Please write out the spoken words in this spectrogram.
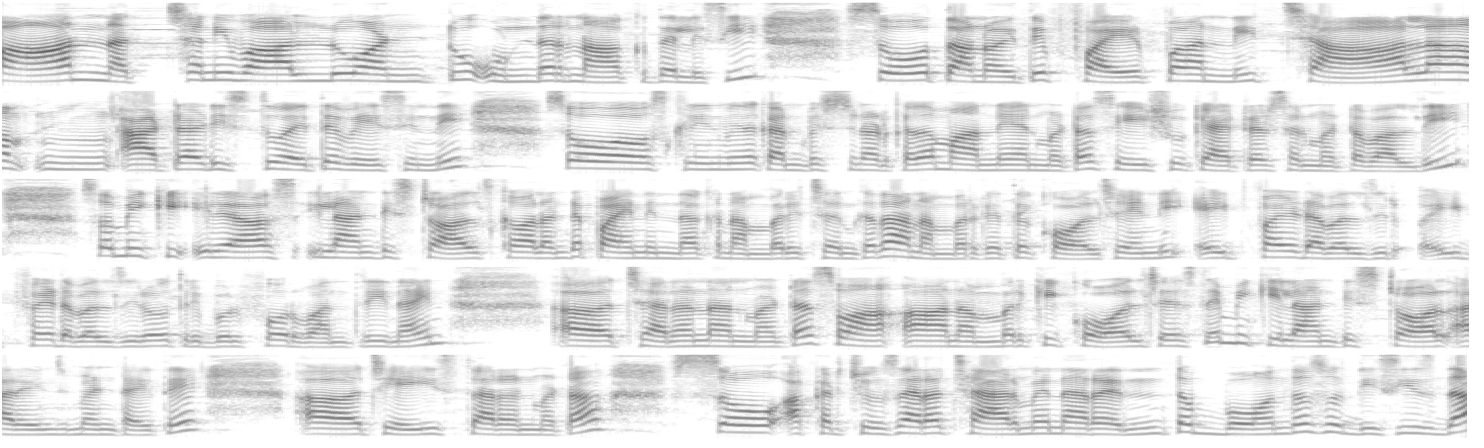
పాన్ నచ్చని వాళ్ళు అంటూ ఉండరు నాకు తెలిసి. సో తను అయితే ఫైర్ పాన్ని చాలా ఆటాడిస్తూ అయితే వేసింది. సో స్క్రీన్ మీద కనిపిస్తున్నాడు కదా మా అన్నయ్య అనమాట శేషు క్యాటర్స్ అనమాట వాళ్ళది. సో మీకు ఇలా ఇలాంటి స్టాల్స్ కావాలంటే పైన ఇందాక నంబర్ ఇచ్చాను కదా ఆ నెంబర్కి అయితే కాల్ చేయండి. Eight five double zero eight five double zero triple four one three nine Charan అనమాట సో ఆ- నెంబర్కి కాల్ చేస్తే మీకు ఇలాంటి స్టాల్ అరేంజ్మెంట్ అయితే చేయిస్తారనమాట సో అక్కడ చూసారా చార్మినార్ ఎంత బాగుందో. So this is the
